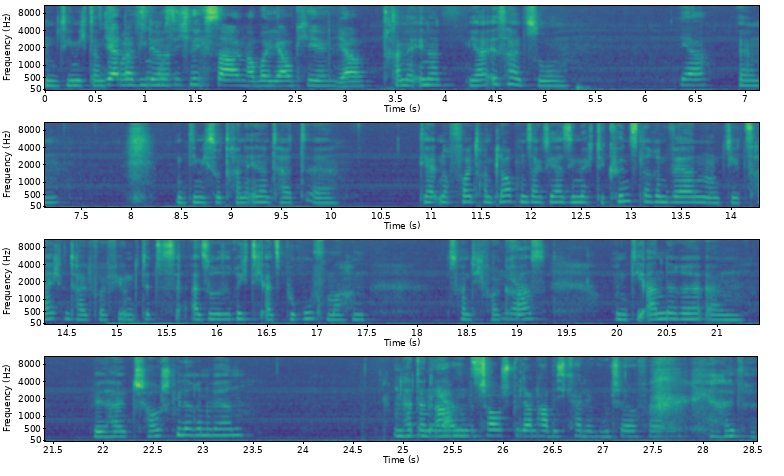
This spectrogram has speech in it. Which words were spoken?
Und die mich dann Ja, voll dazu wieder muss ich nichts sagen, aber ja, okay, ja. dran erinnert, ja, ist halt so. Ja, Ähm, und die mich so dran erinnert hat, äh, die halt noch voll dran glaubt und sagt, ja, sie möchte Künstlerin werden und sie zeichnet halt voll viel und das also so richtig als Beruf machen. Das fand ich voll Ja. krass. Und die andere ähm, will halt Schauspielerin werden und hat dann nee, also mit abends. Schauspielern habe ich keine gute Erfahrung. ja, Alter.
